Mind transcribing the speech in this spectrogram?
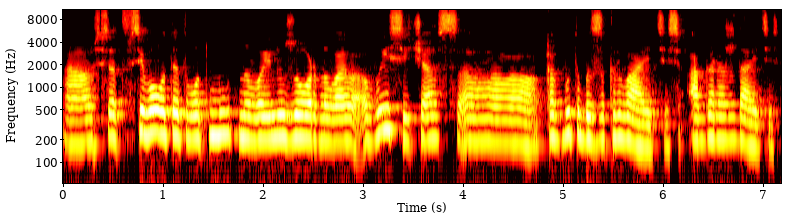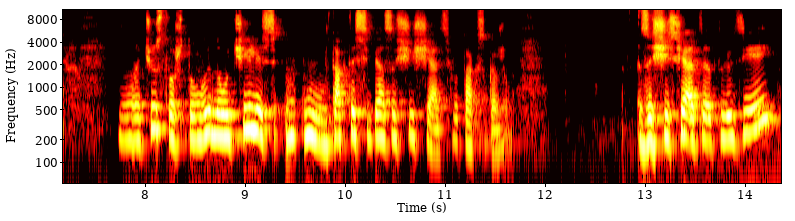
а, от всего вот этого вот мутного, иллюзорного, вы сейчас а, как будто бы закрываетесь, ограждаетесь. Чувство, что вы научились как-то себя защищать, вот так скажу. Защищать от людей.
